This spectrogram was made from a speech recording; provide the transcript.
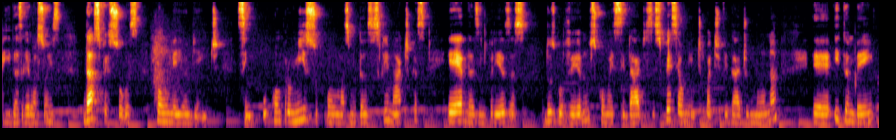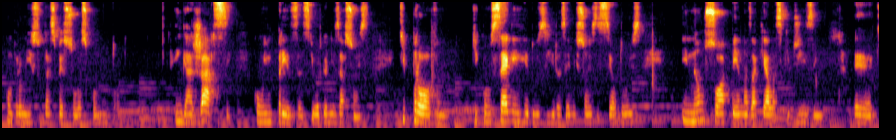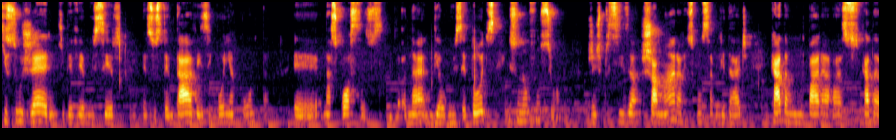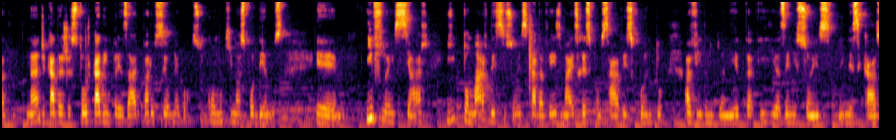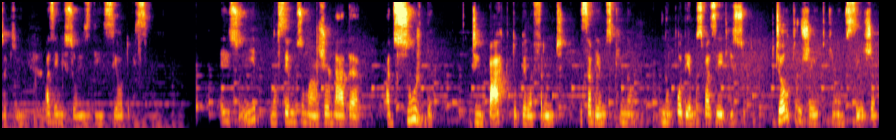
e das relações das pessoas com o meio ambiente. Sim, o compromisso com as mudanças climáticas é das empresas, dos governos, com as cidades, especialmente com a atividade humana, é, e também o compromisso das pessoas como um todo engajar-se com empresas e organizações que provam que conseguem reduzir as emissões de CO2 e não só apenas aquelas que dizem, é, que sugerem que devemos ser é, sustentáveis e põem a conta é, nas costas né, de alguns setores, isso não funciona. A gente precisa chamar a responsabilidade cada um para as cada né, de cada gestor, cada empresário para o seu negócio e como que nós podemos é, influenciar e tomar decisões cada vez mais responsáveis quanto à vida no planeta e as emissões, e nesse caso aqui, as emissões de CO2. É isso aí, nós temos uma jornada absurda de impacto pela frente e sabemos que não, não podemos fazer isso de outro jeito que não seja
